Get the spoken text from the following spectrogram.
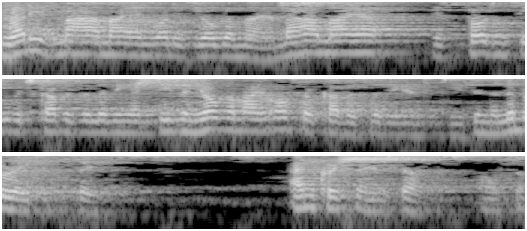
What is Mahamaya and what is Yogamaya? Mahamaya is potency which covers the living entities and Yogamaya also covers living entities in the liberated states. And Krishna himself also.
